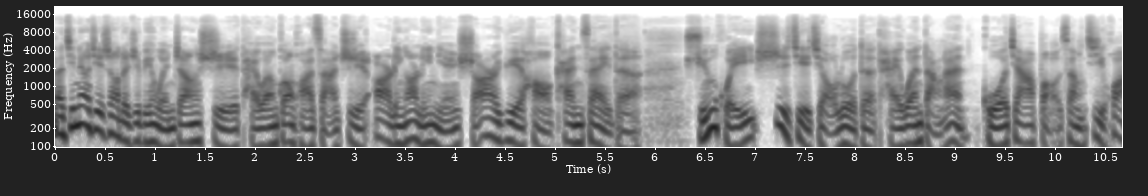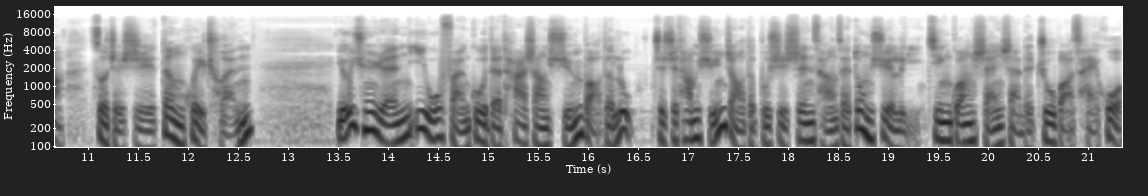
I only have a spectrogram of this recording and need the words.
那今天要介绍的这篇文章是台湾光华杂志二零二零年十二月号刊载的《巡回世界角落的台湾档案：国家宝藏计划》，作者是邓慧纯。有一群人义无反顾地踏上寻宝的路，只是他们寻找的不是深藏在洞穴里金光闪闪的珠宝财货，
